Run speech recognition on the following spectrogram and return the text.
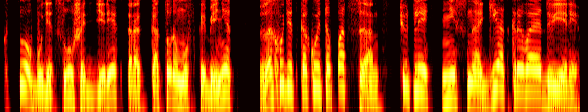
Кто будет слушать директора, к которому в кабинет заходит какой-то пацан, чуть ли не с ноги открывая двери?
